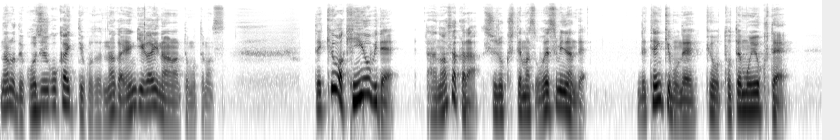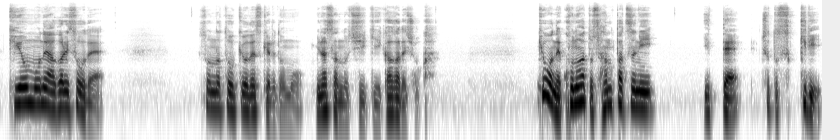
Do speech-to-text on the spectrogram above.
なので55回っていうことで、なんか縁起がいいななんて思ってます。で、今日は金曜日で、あの朝から収録してます。お休みなんで。で、天気もね、今日とても良くて、気温もね、上がりそうで、そんな東京ですけれども、皆さんの地域いかがでしょうか？今日はね、この後散髪に行って、ちょっとすっきり、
